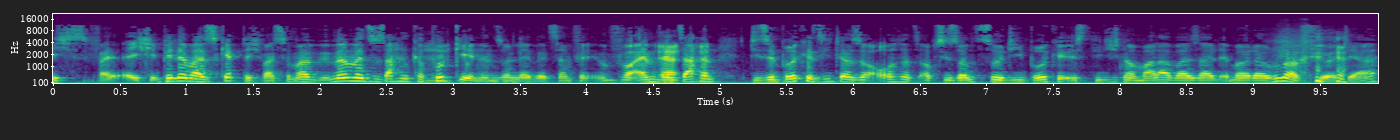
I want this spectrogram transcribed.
nicht, weil ich bin immer skeptisch, weißt du, immer, wenn so Sachen kaputt mhm. gehen in so Levels, dann, vor allem wenn ja, Sachen, ja. diese Brücke sieht ja so aus, als ob sie sonst so die Brücke ist, die dich normalerweise halt immer darüber führt, ja.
